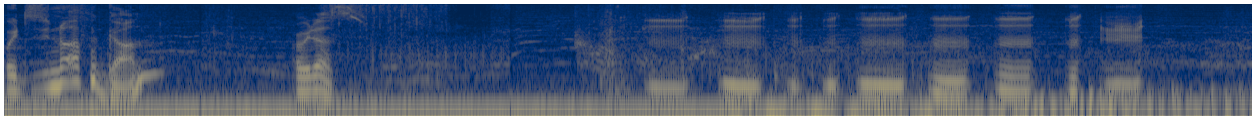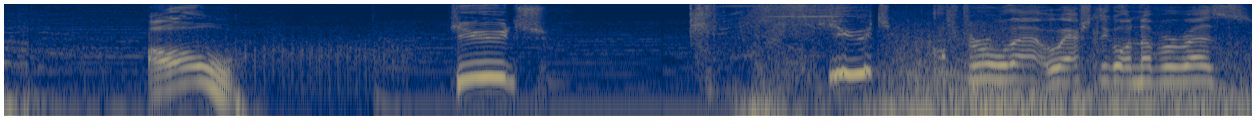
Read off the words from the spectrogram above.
Wait, does he not have a gun? Oh, he does. Oh! Huge! Huge! After all that, we actually got another res.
